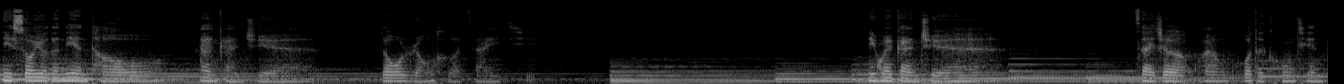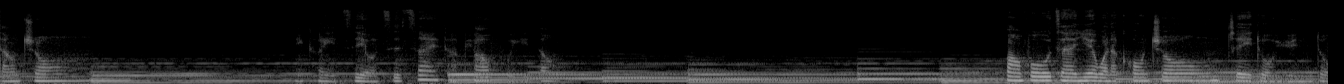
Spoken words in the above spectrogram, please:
你所有的念头和感觉都融合在一起。你会感觉，在这宽阔的空间当中，你可以自由自在的漂浮移动，仿佛在夜晚的空中，这一朵云朵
